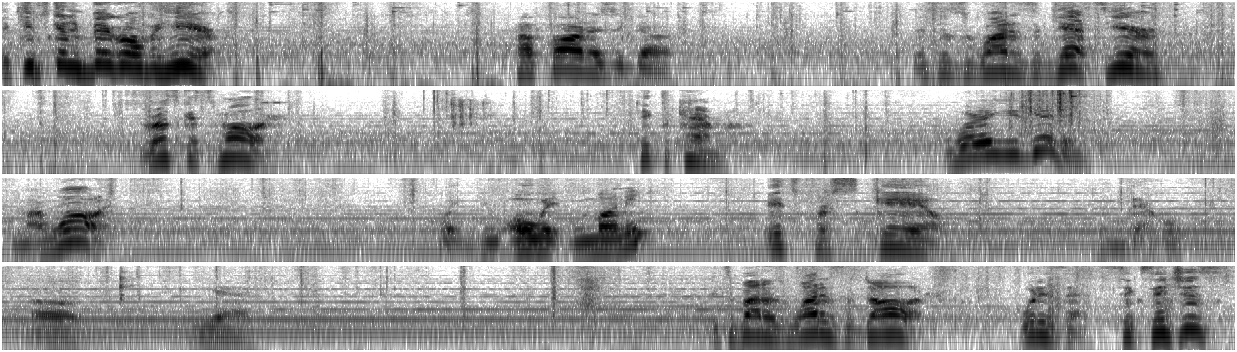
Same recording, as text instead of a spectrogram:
It keeps getting bigger over here. How far does it go? This is as wide as it gets here. The rest gets smaller. Take the camera. What are you getting? My wallet. Wait, you owe it money? It's for scale. Oh, yeah. It's about as wide as a dollar. What is that, six inches?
